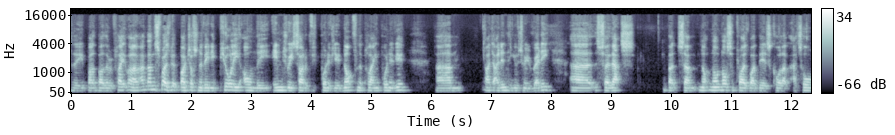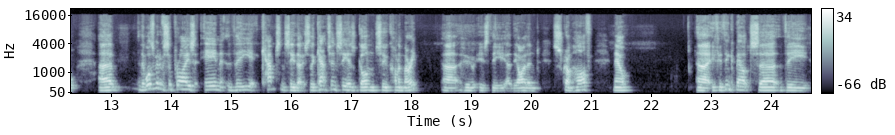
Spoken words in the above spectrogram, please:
the by, by the replay. Well, I'm, I'm surprised by Josh Navidi purely on the injury side of point of view, not from the playing point of view. Um, I, I didn't think he was going to be ready. Uh, so that's, but um, not not not surprised by Beard's call up at all. Um, there was a bit of a surprise in the captaincy though. So the captaincy has gone to Conor Murray, uh, who is the uh, the Ireland scrum half. Now, uh, if you think about uh, the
